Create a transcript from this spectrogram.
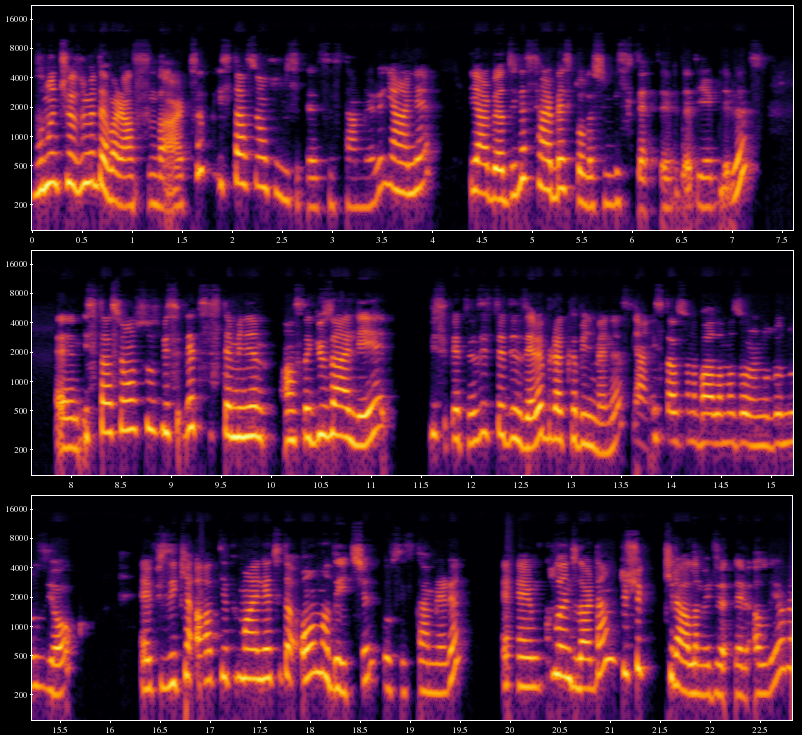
bunun çözümü de var aslında artık. İstasyonsuz bisiklet sistemleri yani diğer bir adıyla serbest dolaşım bisikletleri de diyebiliriz. E, istasyonsuz bisiklet sisteminin aslında güzelliği bisikletinizi istediğiniz yere bırakabilmeniz. Yani istasyona bağlama zorunluluğunuz yok. E, fiziki altyapı maliyeti de olmadığı için bu sistemlerin e, kullanıcılardan düşük kiralama ücretleri alıyor ve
